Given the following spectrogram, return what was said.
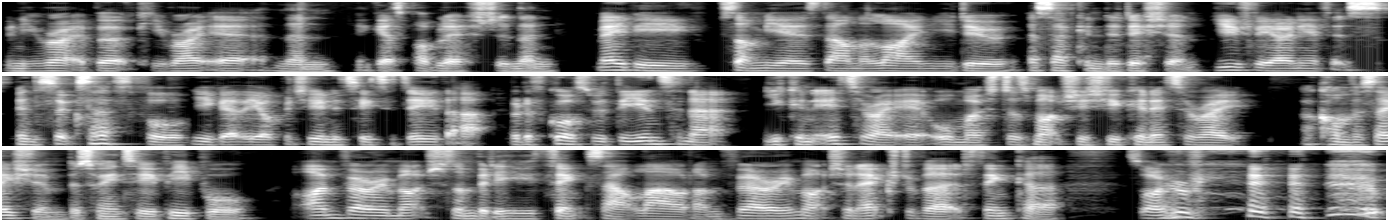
when you write a book, you write it and then it gets published. And then maybe some years down the line, you do a second edition. Usually, only if it's been successful, you get the opportunity to do that. But of course, with the internet, you can iterate it almost as much as you can iterate a conversation between two people. I'm very much somebody who thinks out loud. I'm very much an extrovert thinker. So I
